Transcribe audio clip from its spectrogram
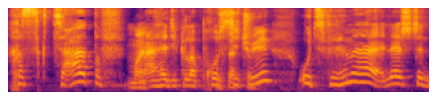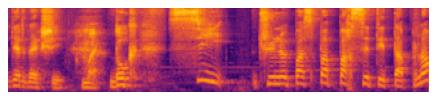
خاصك تعاطف Ouais. مع هذيك لا prostituée وتفهمها علاش تدير داكشي Ouais. donc si tu ne passes pas par cette étape là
